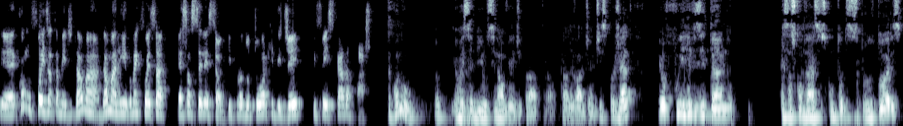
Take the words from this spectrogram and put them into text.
É, como foi exatamente? Dá uma, dá uma linha, como é que foi essa, essa seleção? Que produtor, que DJ que fez cada faixa? Quando eu, eu recebi o sinal verde para levar adiante esse projeto, eu fui revisitando essas conversas com todos esses produtores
